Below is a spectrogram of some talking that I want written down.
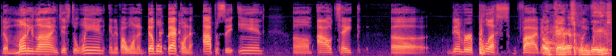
the money line just to win, and if I want to double back on the opposite end, um, I'll take uh Denver plus five Okay, that's what it is.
